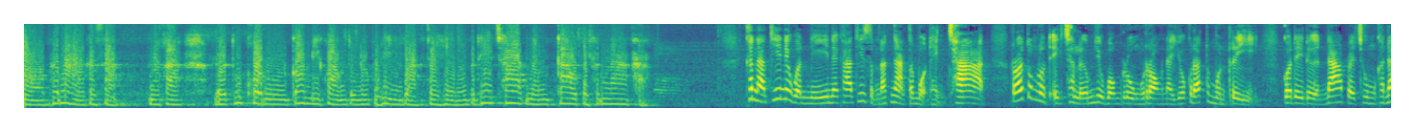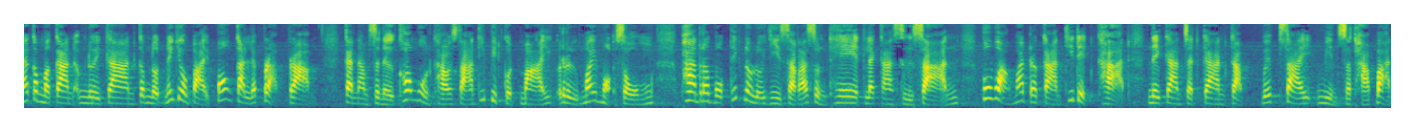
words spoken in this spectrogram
ต่อพระมหากษัตริย์นะคะ และทุกคนก็มีความจงรักภักดีอยากจะเห็นประเทศชาตินั้นก้าวไปข้างหน้าค่ะ ขณะที่ในวันนี้นะคะที่สำนักงานตำรวจแห่งชาติ ร้อยตำรวจเอกเฉลิมอยู่บำรุงรองนายกรัฐมนตรี ก็ได้เดินหน้าประชุมคณะกรรมการอำนวยการกำหนดนโยบายป้องกันและปราบปราม การนำเสนอข้อมูลข่าวสารที่ผิดกฎหมาย หรือไม่เหมาะสม ผ่านระบบเทคโนโลยีสารสนเทศ และการสื่อสารเพื่อวางมาตรการที่เด็ดขาด ในการจัดการกับเว็บไซต์หมิ่นสถาบัน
